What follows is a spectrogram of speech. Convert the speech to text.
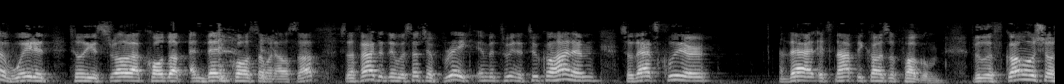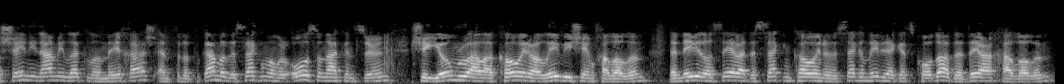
have waited till Yisrael got called up and then called someone else up. So the fact that there was such a break in between the two Kohanim, so that's clear that it's not because of pagum. V'lifgamo shel sheni nami leklo mechash, and for the pagam of the second one, we're also not concerned. Sheyomru ala kohen or levi shem chalolim, that maybe they'll say about the second kohen or the second levi that gets called up that they are chalolim.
